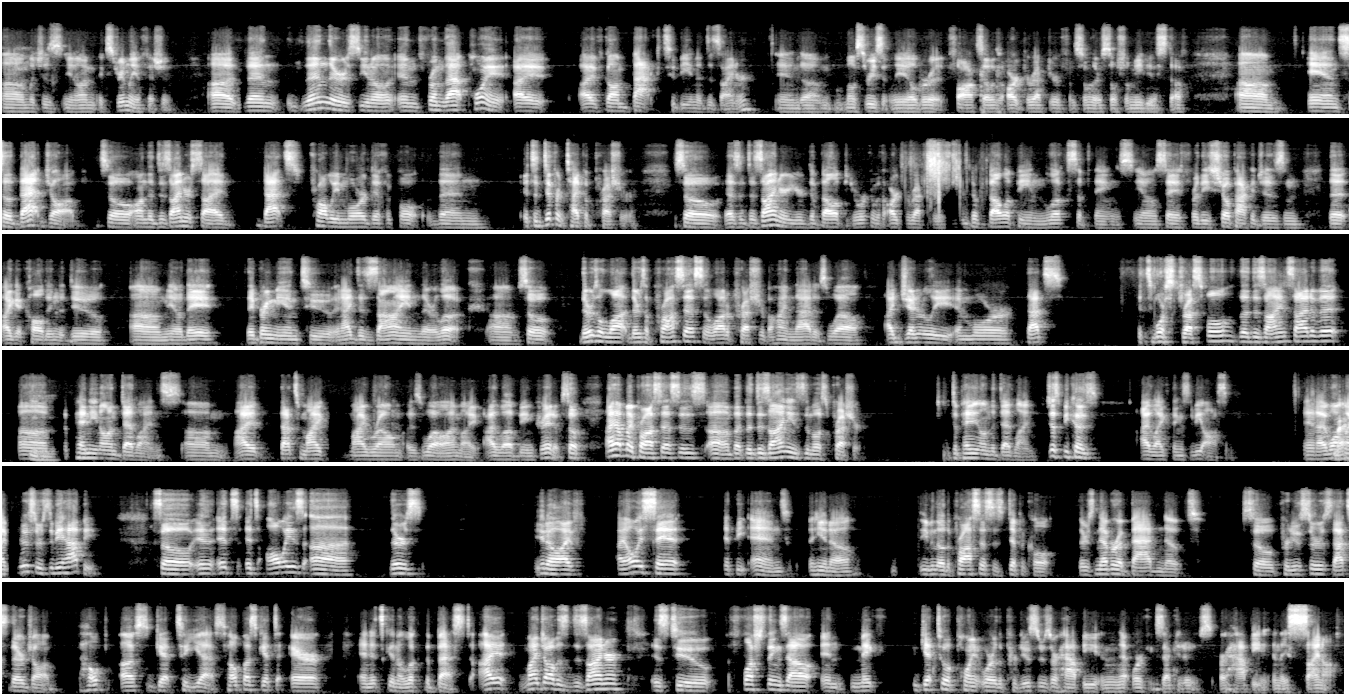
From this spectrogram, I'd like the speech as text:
um, which is you know I'm extremely efficient. Uh, then then there's you know and from that point I I've gone back to being a designer. And um, most recently over at Fox, I was art director for some of their social media stuff. Um, and so that job, so on the designer side, that's probably more difficult than it's a different type of pressure. So as a designer, you're developing, you're working with art directors, you're developing looks of things. You know, say for these show packages and that I get called in to do, um, you know, they they bring me into and I design their look. Um, so there's a lot, there's a process and a lot of pressure behind that as well. I generally am more that's it's more stressful the design side of it um, mm-hmm. depending on deadlines. Um, I that's my my realm as well. I'm like I love being creative, so I have my processes, uh, but the designing is the most pressure, depending on the deadline. Just because I like things to be awesome, and I want right. my producers to be happy. So it, it's it's always uh there's you know I've I always say it at the end, you know, even though the process is difficult, there's never a bad note. So producers, that's their job. Help us get to yes, help us get to air and it's going to look the best. I my job as a designer is to flush things out and make get to a point where the producers are happy and the network executives are happy and they sign off.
